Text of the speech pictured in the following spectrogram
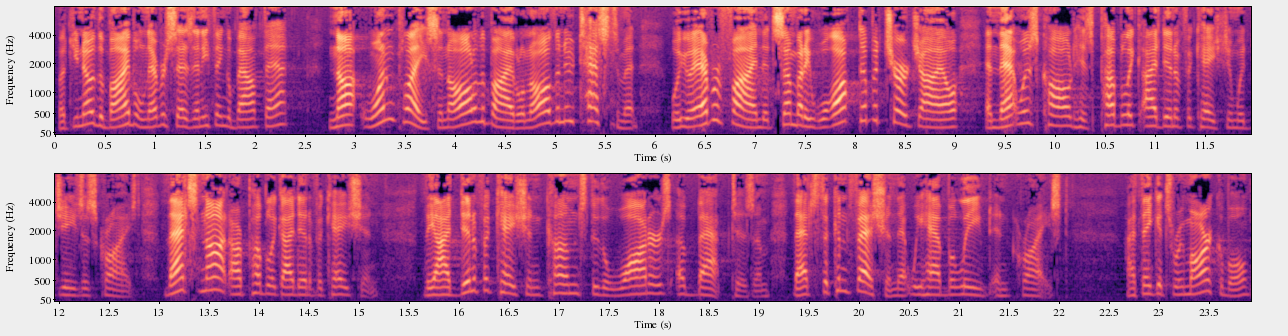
But you know, the Bible never says anything about that. Not one place in all of the Bible, in all the New Testament, will you ever find that somebody walked up a church aisle and that was called his public identification with Jesus Christ. That's not our public identification. The identification comes through the waters of baptism. That's the confession that we have believed in Christ. I think it's remarkable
